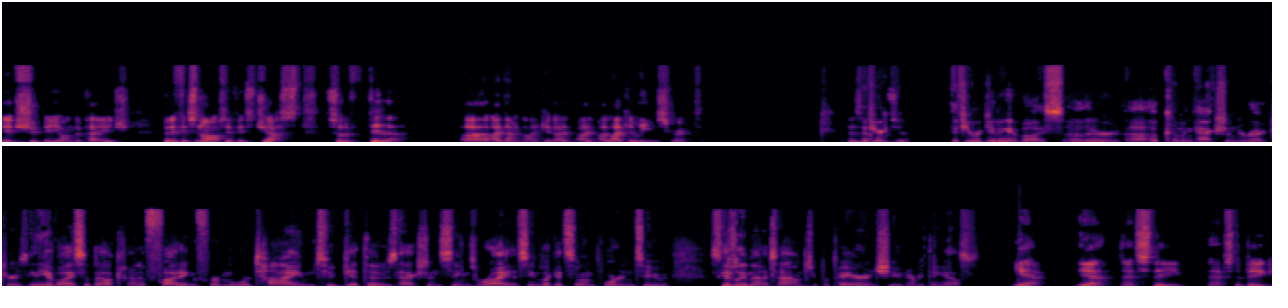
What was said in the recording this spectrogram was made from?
it should be on the page. But if it's not if it's just sort of filler uh, I don't like it. I, I, I, like a lean script. If you're, if you were giving advice to other uh, upcoming action directors, any advice about kind of fighting for more time to get those action scenes right? It seems like it's so important to schedule the amount of time to prepare and shoot and everything else. Yeah, yeah, that's the that's the big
